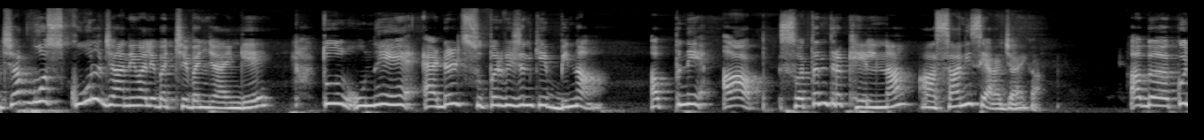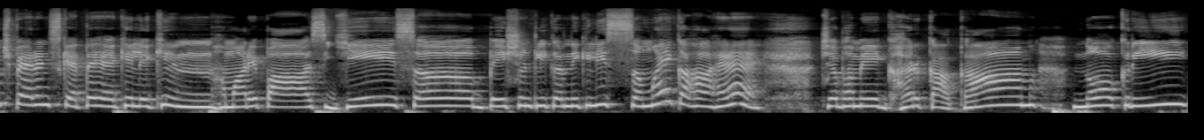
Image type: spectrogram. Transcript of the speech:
जब वो स्कूल जाने वाले बच्चे बन जाएँगे तो उन्हें एडल्ट सुपरविजन के बिना अपने आप स्वतंत्र खेलना आसानी से आ जाएगा। अब कुछ पेरेंट्स कहते हैं कि लेकिन हमारे पास ये सब पेशेंटली करने के लिए समय कहाँ है? जब हमें घर का काम, नौकरी,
